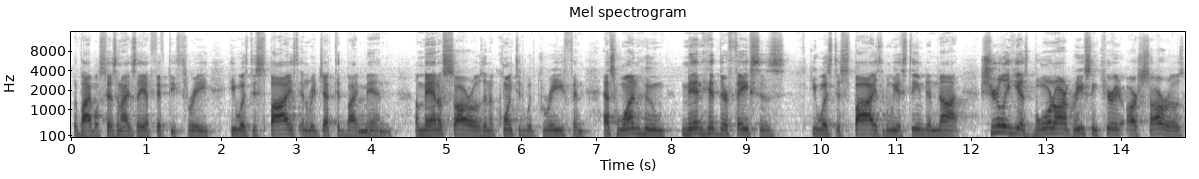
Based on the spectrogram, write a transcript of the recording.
The Bible says in Isaiah 53 he was despised and rejected by men, a man of sorrows and acquainted with grief. And as one whom men hid their faces, he was despised and we esteemed him not. Surely he has borne our griefs and carried our sorrows,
